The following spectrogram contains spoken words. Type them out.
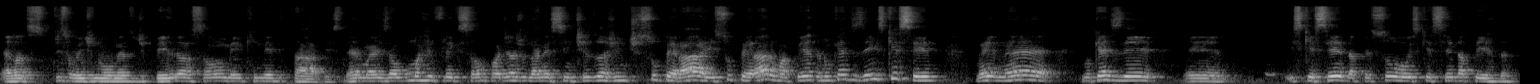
elas, principalmente no momento de perda, elas são meio que inevitáveis, né? Mas alguma reflexão pode ajudar nesse sentido a gente superar e superar uma perda não quer dizer esquecer, né? né? Não quer dizer é, esquecer da pessoa ou esquecer da perda,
